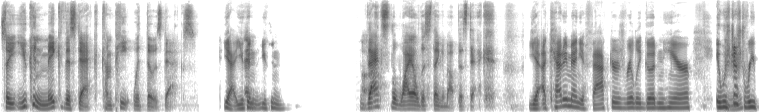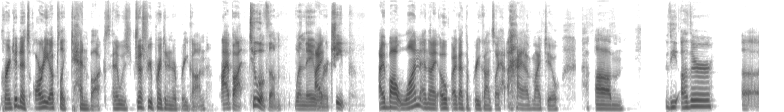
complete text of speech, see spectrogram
so you can make this deck compete with those decks. Yeah, you can And- you can Uh, That's the wildest thing about this deck. Yeah, Academy Manufacturer's really good in here. It was Mhm. just reprinted and it's already up to like 10 bucks and it was just reprinted in a precon. I bought two of them when they I- were cheap. I bought one and I oh I got the precon so I, I have my two. Um the other uh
